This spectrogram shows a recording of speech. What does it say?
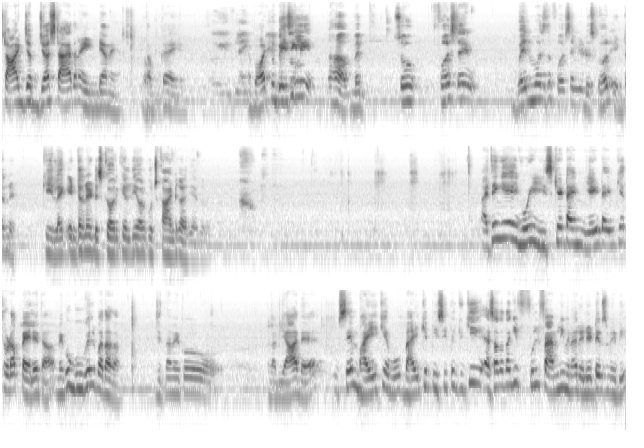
स्टार्ट जब जस्ट आया था ना इंडिया में तब का है like बहुत- so basically हाँ web so first time when was the first time you discover internet? कि like internet discover कर दिया और कुछ कांड कर दिया तूने आई थिंक ये वही इसके टाइम यही टाइम के थोड़ा पहले था। मेरे को गूगल पता था जितना मेरे को मतलब याद है सेम भाई के वो भाई के पीसी पे क्योंकि ऐसा होता था कि फुल फैमिली में ना रिलेटिव्स में भी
